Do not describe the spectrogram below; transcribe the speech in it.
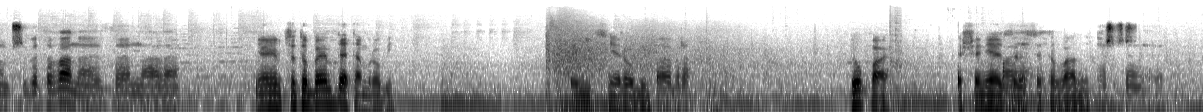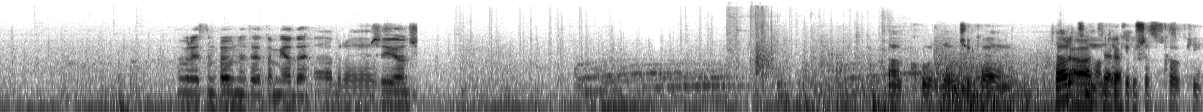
Mam przygotowany ten, ale Nie wiem, co to BMD tam robi. To nic nie robi. dobra, Dupa. Jeszcze nie jest Ale- zresetowany. jeszcze nie. Dobra, jestem pełny, to ja tam jadę. Dobra, jest. Przyjąć. O kurde, uciekają. To ale A, co mam teraz takie już- przeskoki?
